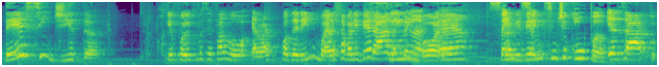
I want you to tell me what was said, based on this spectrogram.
decidida, porque foi o que você falou, ela poderia ir embora, ela estava liberada Sim, pra ir embora. É, sem, sem sentir culpa. Exato.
